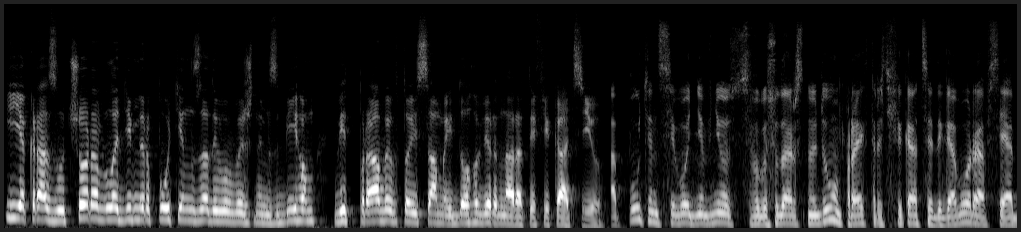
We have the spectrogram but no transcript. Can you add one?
І якраз учора Владімір Путін за дивовижним збігом відправив той самий договір на ратифікацію. А Путин сегодня внес в Государственную Думу проект ратификации договора о всеобъемлющем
